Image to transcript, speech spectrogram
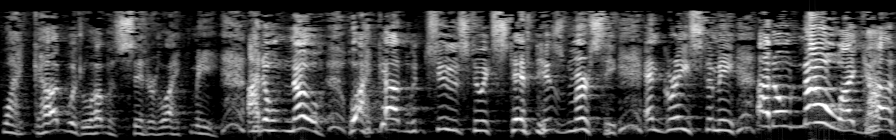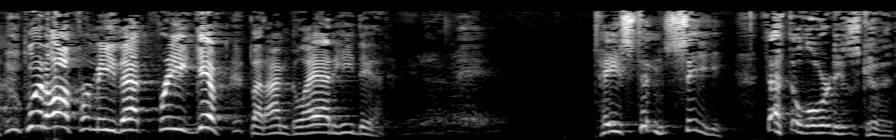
why God would love a sinner like me. I don't know why God would choose to extend His mercy and grace to me. I don't know why God would offer me that free gift, but I'm glad He did. Taste and see that the Lord is good.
